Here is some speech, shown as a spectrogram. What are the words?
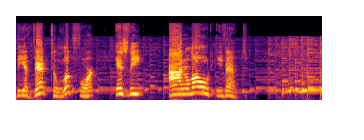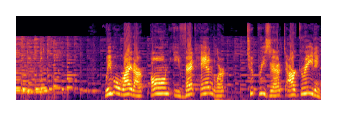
The event to look for is the onload event. We will write our own event handler to present our greeting.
